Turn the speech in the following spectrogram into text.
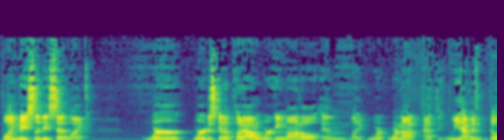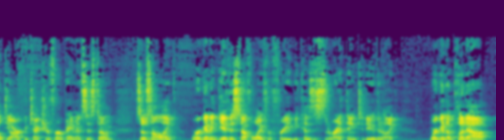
but like Mhm. basically they said like we're we're just gonna put out a working model and like we're we're not at the, we haven't built the architecture for a payment system, so it's not like we're gonna give this stuff away for free because this is the right thing to do. They're like we're gonna put out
